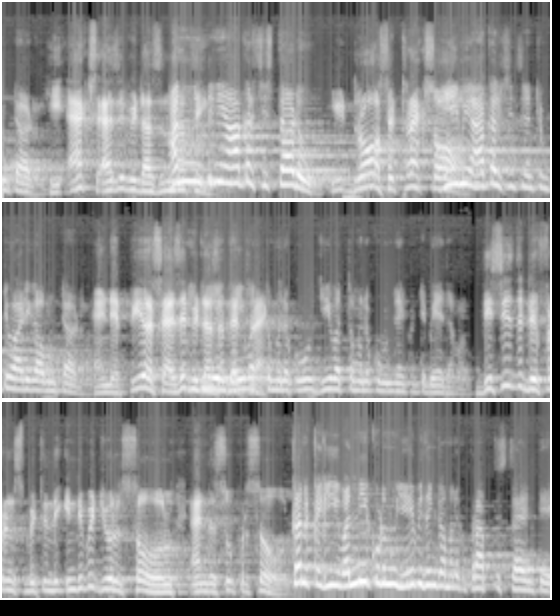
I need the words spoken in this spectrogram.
ఉంటాడు. He acts as if he does nothing అన్నిటిని ఆకర్షిస్తాడు. హి డ్రాస్ అట్రాక్ట్స్ ఆల్ ఏమీ ఆకర్షించినటువంటి వాడిగా ఉంటాడు. And appears as if he does not attract దైవత్వమునకు జీవత్వమునకు ఉన్నటువంటి భేదం this is the difference between the individual soul and the super soul కనుక ఇవన్నీ కూడా ఏ విధంగా మనకు ప్రాప్తిస్తాయంటే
